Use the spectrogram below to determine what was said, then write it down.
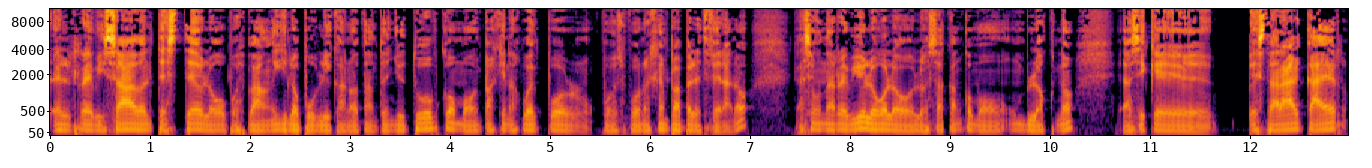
el, revisado, el testeo, luego pues van y lo publican, ¿no? Tanto en YouTube como en páginas web por, pues por ejemplo Apple Esfera, ¿no? hacen una review y luego lo, lo sacan como un blog, ¿no? Así que estará al caer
